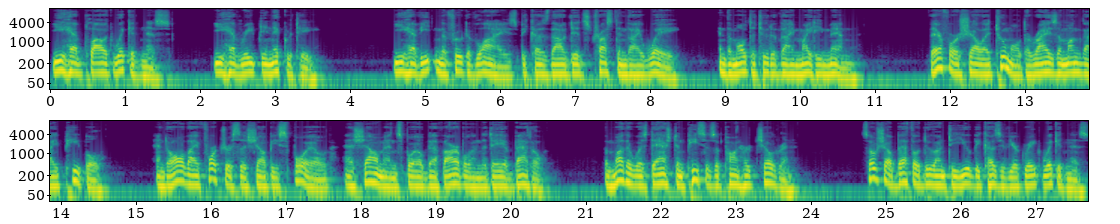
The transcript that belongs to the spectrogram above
Ye have plowed wickedness, ye have reaped iniquity. Ye have eaten the fruit of lies, because thou didst trust in thy way, in the multitude of thy mighty men. Therefore shall a tumult arise among thy people, and all thy fortresses shall be spoiled, as shall men spoil Beth Arbel in the day of battle. The mother was dashed in pieces upon her children. So shall Bethel do unto you because of your great wickedness.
